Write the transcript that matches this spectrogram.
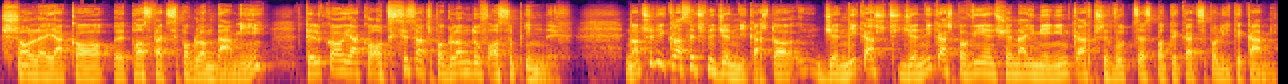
szole jako y, postać z poglądami, tylko jako odsysacz poglądów osób innych. No, czyli klasyczny dziennikarz. To dziennikarz czy dziennikarz powinien się na imieninkach przy wódce spotykać z politykami.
